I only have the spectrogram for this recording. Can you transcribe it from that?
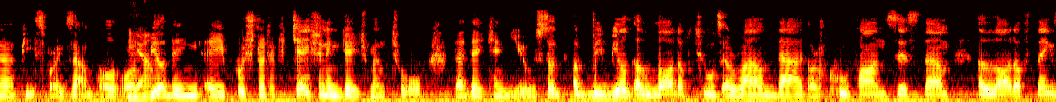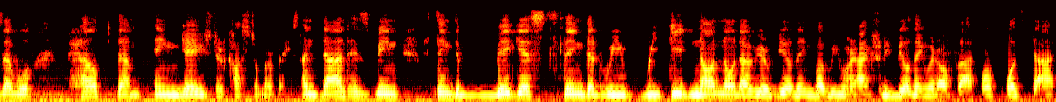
uh, piece, for example, or yeah. building a push notification engagement tool that they can use. So uh, we build a lot of tools around that, or coupon system, a lot of things that will help them engage their customer base. And that has been, I think, the biggest thing that we we did not know that we were building, but we were actually building with our platform was that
